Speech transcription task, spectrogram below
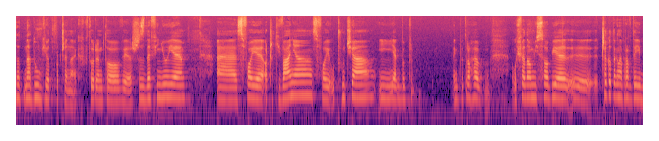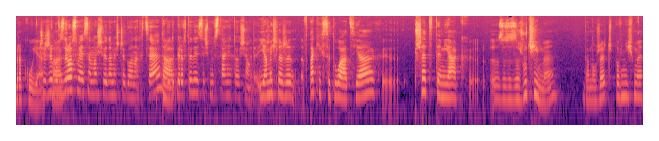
na, na długi odpoczynek, w którym to, wiesz, zdefiniuje e, swoje oczekiwania, swoje uczucia i jakby, jakby trochę uświadomi sobie, y, czego tak naprawdę jej brakuje. Czyli żeby tak? wzrosła jej samoświadomość, czego ona chce, bo Tak. dopiero wtedy jesteśmy w stanie to osiągnąć. Ja myślę, że w takich sytuacjach, przed tym jak z- zrzucimy daną rzecz, powinniśmy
